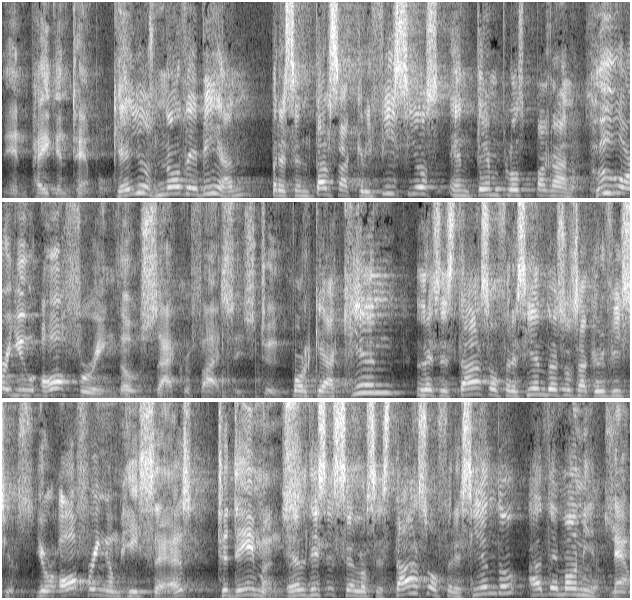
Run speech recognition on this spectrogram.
in pagan temples. que ellos no debían presentar sacrificios en templos paganos. Who are you offering those sacrifices to? Porque a quién les estás ofreciendo esos sacrificios? You're offering them, he says, to demons. Él dice, se los estás ofreciendo a demonios. Now,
